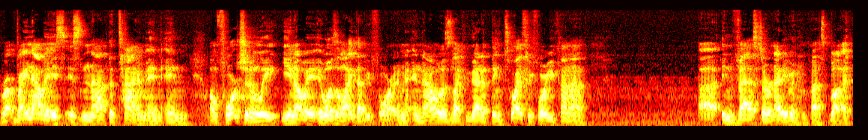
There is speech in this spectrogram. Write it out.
Right, right now is is not the time, and and unfortunately, you know, it, it wasn't like that before, and and now it's like you got to think twice before you kind of uh, invest or not even invest, but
